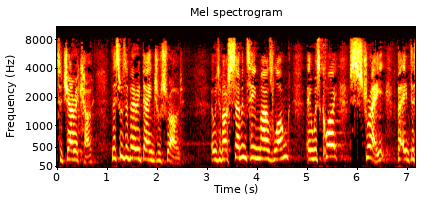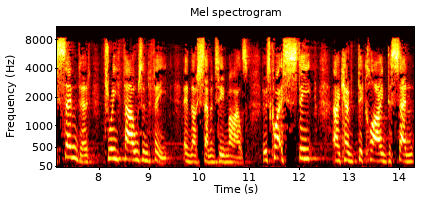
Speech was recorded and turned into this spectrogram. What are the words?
to Jericho, this was a very dangerous road. It was about 17 miles long. It was quite straight, but it descended 3,000 feet in those 17 miles. It was quite a steep, uh, kind of decline, descent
